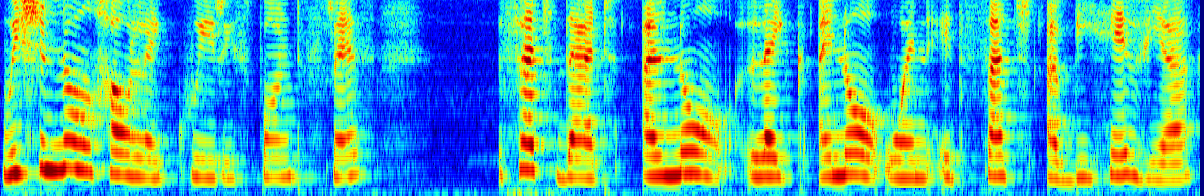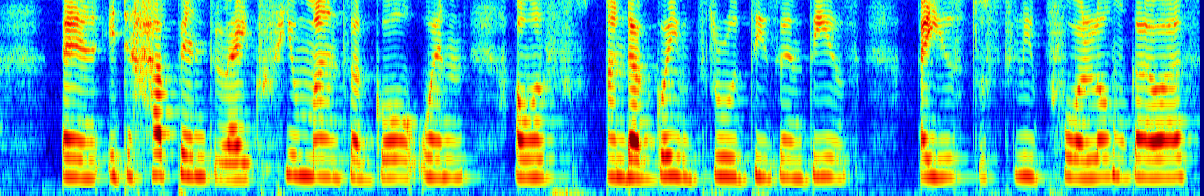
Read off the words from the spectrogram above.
we should know how like we respond to stress such that I'll know like I know when it's such a behavior and it happened like few months ago when I was undergoing through this and this I used to sleep for long hours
